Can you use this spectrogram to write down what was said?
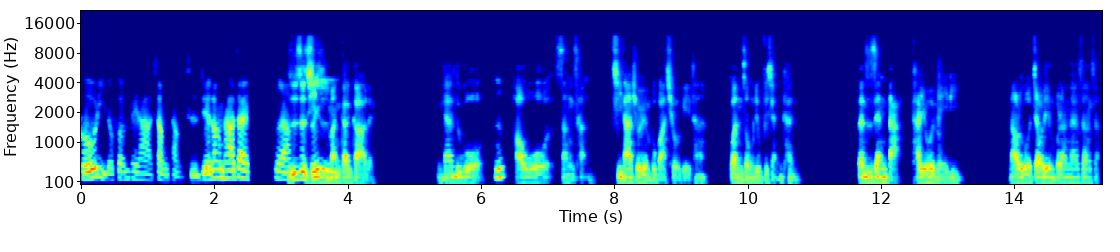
合理的分配他的上场时间，让他在对啊。可是这其实蛮尴尬的。你看，如果好我上场，其他球员不把球给他，观众就不想看。但是这样打他又会没力。然后如果教练不让他上场，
